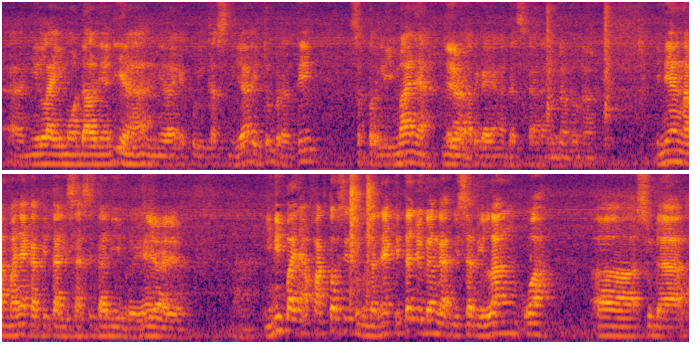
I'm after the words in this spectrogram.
eh, nilai modalnya dia, Hmm. nilai ekuitas dia itu berarti seperlimanya dari Iya. harga yang ada sekarang. gitu. Benar-benar. Ini yang namanya kapitalisasi tadi bro ya. Iya, iya. Nah, ini banyak faktor sih sebenarnya kita juga nggak bisa bilang wah eh, sudah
